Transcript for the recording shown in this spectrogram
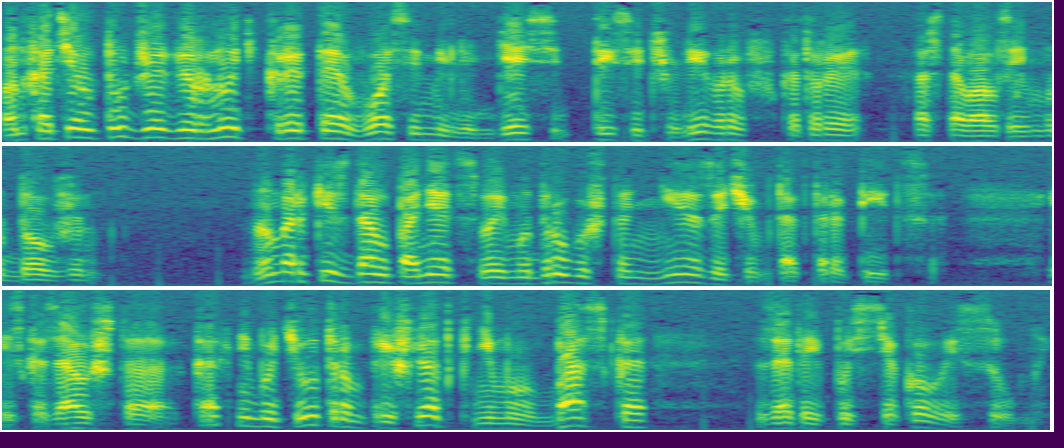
Он хотел тут же вернуть Крете 8 или 10 тысяч ливров, которые оставался ему должен, но маркиз дал понять своему другу, что незачем так торопиться, и сказал, что как-нибудь утром пришлет к нему Баска за этой пустяковой суммой.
